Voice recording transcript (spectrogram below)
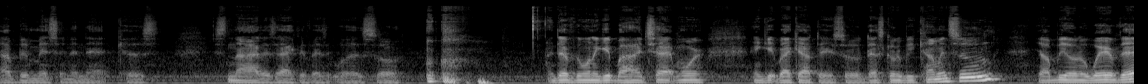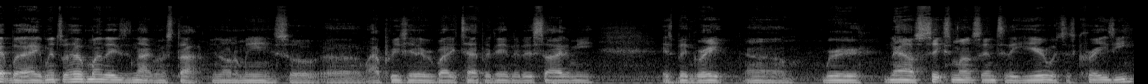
I've been missing in that because it's not as active as it was. So I definitely want to get behind chat more and get back out there. So that's going to be coming soon. Y'all be unaware of that, but hey, Mental Health Mondays is not going to stop. You know what I mean? So um, I appreciate everybody tapping into this side of me. It's been great. Um, we're now six months into the year, which is crazy.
